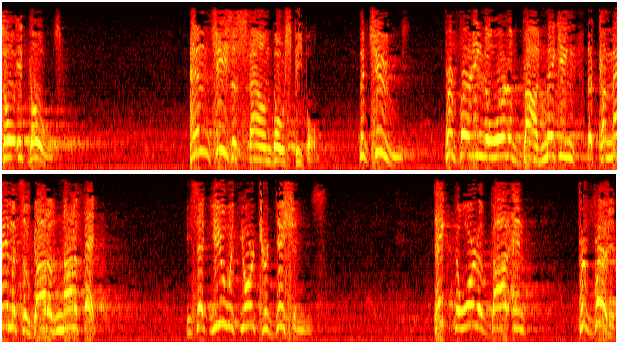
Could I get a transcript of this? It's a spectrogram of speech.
so it goes. And Jesus found those people, the Jews, perverting the Word of God, making the commandments of God of non effect. He said, You with your traditions, take the Word of God and pervert it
